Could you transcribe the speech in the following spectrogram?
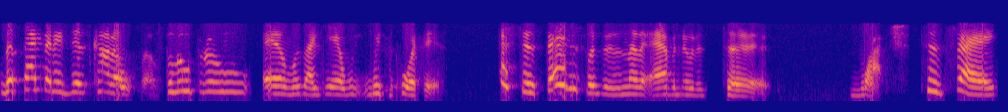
the fact that it just kind of flew through and was like, yeah, we we support this. It's just they just looked at another avenue to, to watch to say,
